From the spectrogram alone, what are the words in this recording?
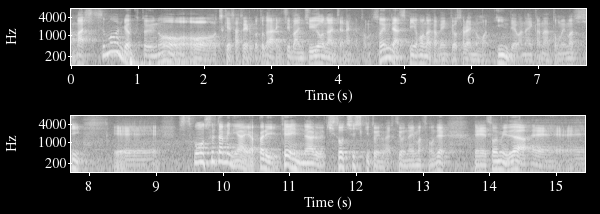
あ、まあ、質問力というのをつけさせることが一番重要なんじゃないかと思いますそういう意味ではスピン法なんか勉強されるのもいいんではないかなと思いますし、えー、質問するためにはやっぱり底辺になる基礎知識というのが必要になりますので、えー、そういう意味では、え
